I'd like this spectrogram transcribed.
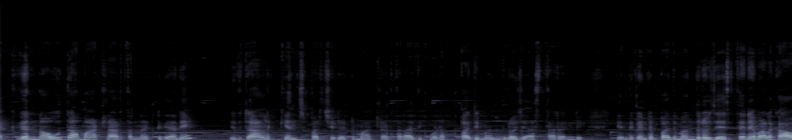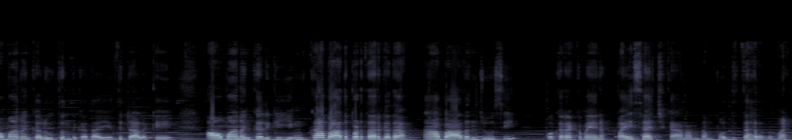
చక్కగా నవ్వుతా మాట్లాడుతున్నట్టుగానే ఎదుటాలను కించపరిచేటట్టు మాట్లాడతారు. అది కూడా పది మందిలో చేస్తారండి. ఎందుకంటే పది మందిలో చేస్తేనే వాళ్ళకి అవమానం కలుగుతుంది కదా. ఎదుటాళ్ళకి అవమానం కలిగి ఇంకా బాధపడతారు కదా. ఆ బాధను చూసి ఒక రకమైన పైశాచిక ఆనందం పొందుతారనమాట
